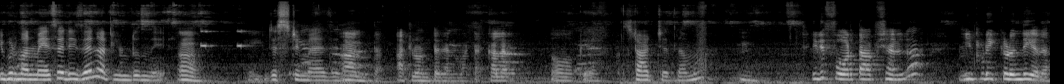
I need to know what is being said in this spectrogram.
ఇప్పుడు మనం వేసే డిజైన్ అట్లుంటుంది. జస్ట్ ఇమాజిన్ అంత. అట్లా ఉంటుంది అనమాట కలర్ ఓకే స్టార్ట్ చేద్దామా? ఇది ఫోర్త్ ఆప్షన్లో ఇప్పుడు ఇక్కడ ఉంది కదా.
